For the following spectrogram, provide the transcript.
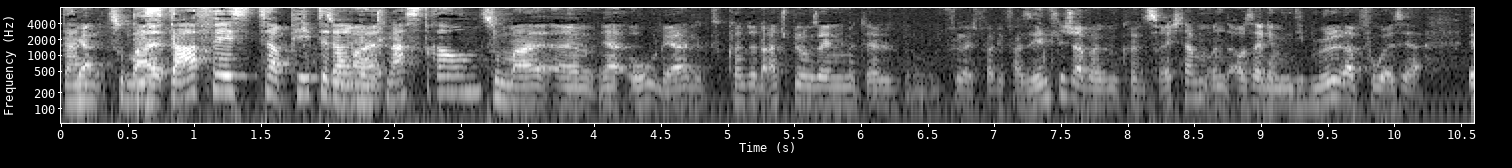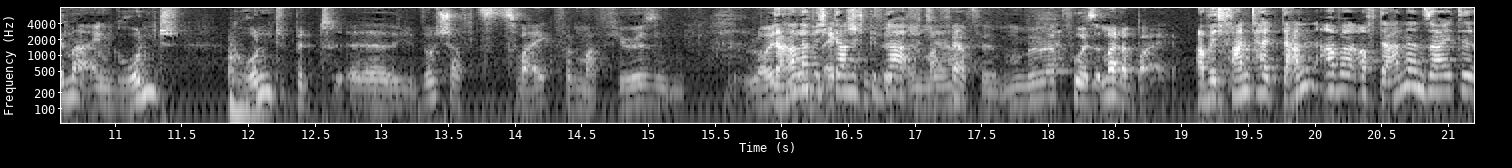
dann Ja, zumal- die Scarface-Tapete da im Knastraum. Zumal, ähm, ja, oh, ja, das könnte eine Anspielung sein, mit der vielleicht war die versehentlich, aber du könntest recht haben. Und außerdem, die Müllabfuhr ist ja immer ein Grund, Grundbet äh, von mafiösen Leuten. Daran in hab ich gar nicht gedacht, In ja. Mafiafilmen. Müllabfuhr ist immer dabei. Aber ich fand halt dann aber auf der anderen Seite,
